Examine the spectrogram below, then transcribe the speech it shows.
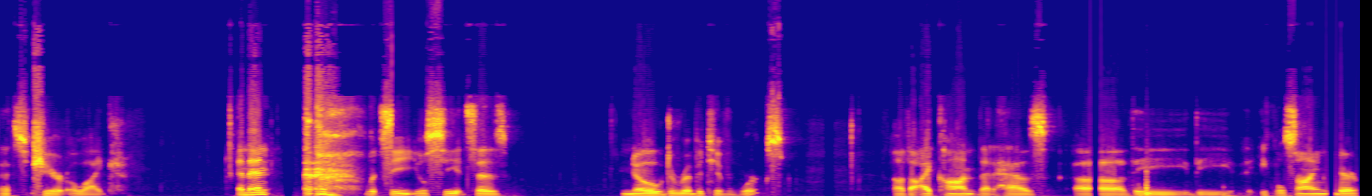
That's share alike. And then, let's see, you'll see it says no derivative works. Uh, the icon that has uh, the the equal sign there,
